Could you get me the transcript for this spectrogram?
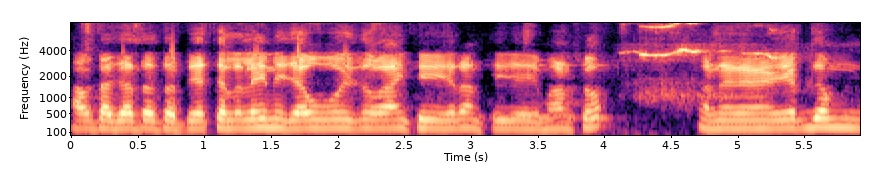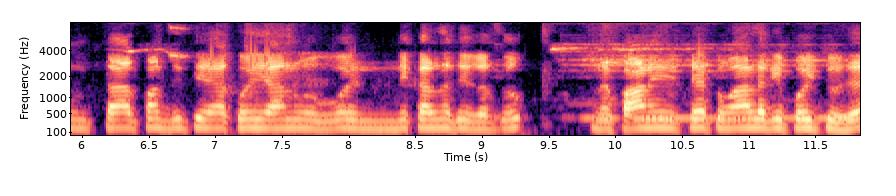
આવતા જતા તો સ્ટ્રેચર લઈને જવું હોય તો અહીંથી હેરાન થઈ જાય માણસો. અને એકદમ ચાર પાંચ રીતે આ કોઈ આનું કોઈ નિકાલ નથી કરતું. અને પાણી ઠેઠ આ લગી પહોંચ્યું છે.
